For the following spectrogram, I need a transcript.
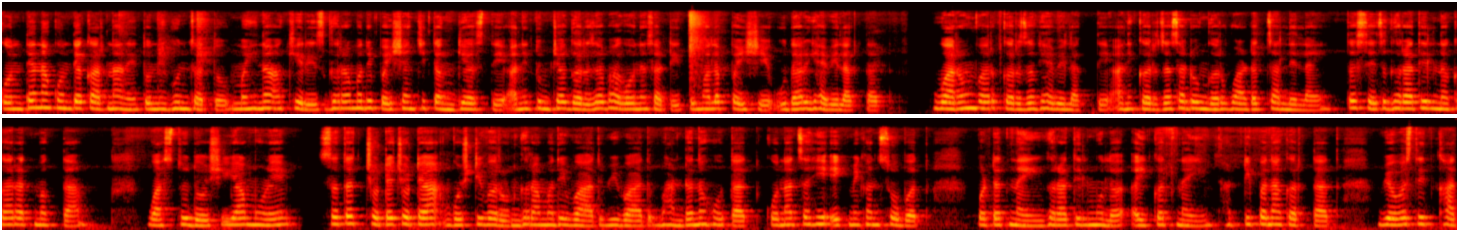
कोणत्या ना कोणत्या कारणाने तो निघून जातो. महिना अखेरीस घरामध्ये पैशांची तंगी असते आणि तुमच्या गरजा भागवण्यासाठी तुम्हाला पैसे उधार घ्यावे लागतात. वारंवार कर्ज घ्यावे लागते आणि कर्जाचा डोंगर वाढत चाललेला आहे. तसेच घरातील नकारात्मकता वास्तुदोष यामुळे सतत छोट्या छोट्या गोष्टीवरून घरामध्ये वाद विवाद भांडणं होतात. कोणाचंही एकमेकांसोबत पटत नाही घरातील मुलं ऐकत नाही हट्टीपणा करतात व्यवस्थित खात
